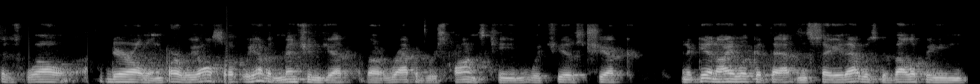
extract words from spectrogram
as well, Daryl and Barb, we also, we haven't mentioned yet the rapid response team, which is SHIC. And again, I look at that and say that was developing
